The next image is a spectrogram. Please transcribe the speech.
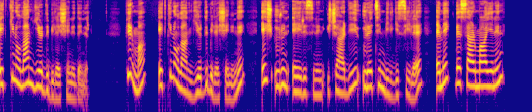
etkin olan girdi bileşeni denir. Firma etkin olan girdi bileşenini eş ürün eğrisinin içerdiği üretim bilgisiyle emek ve sermayenin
